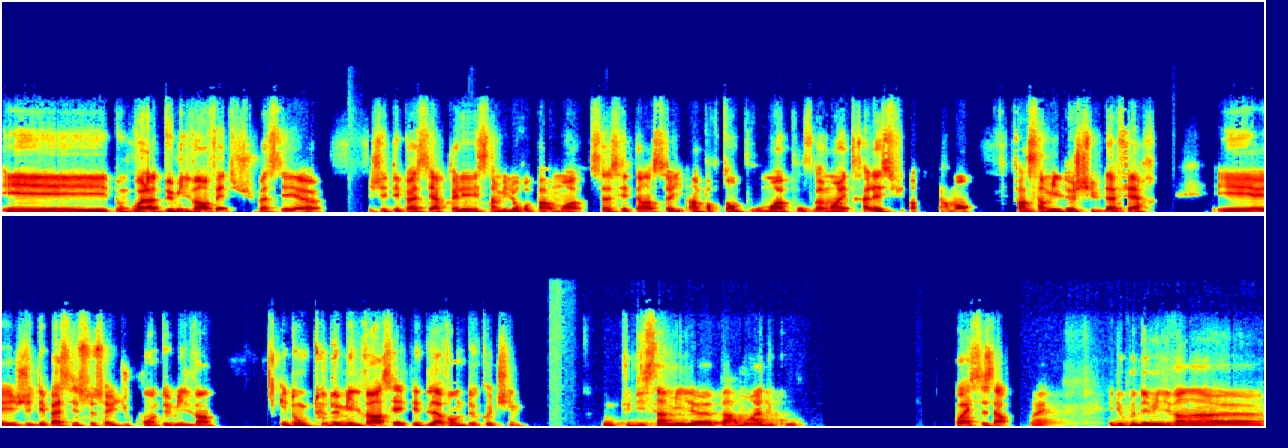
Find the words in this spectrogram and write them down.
Et donc voilà, 2020, en fait, je suis passé, j'ai dépassé après les 5000 euros par mois. Ça, c'était un seuil important pour moi pour vraiment être à l'aise financièrement. enfin 5000 de chiffre d'affaires. Et j'ai dépassé ce seuil du coup en 2020. Et donc tout 2020, ça a été de la vente de coaching. Donc tu dis 5000 euh, par mois du coup? Ouais, c'est ça. Ouais. Et du coup 2020,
